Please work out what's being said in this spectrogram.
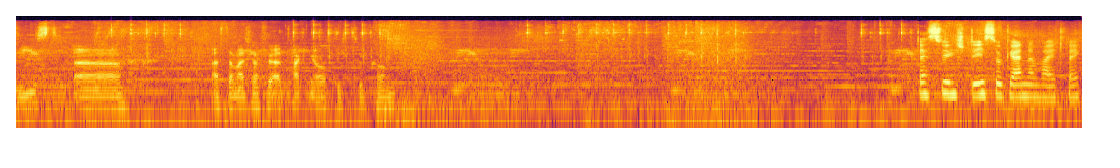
siehst, äh, was da manchmal für Attacken auf dich zukommen. Deswegen stehe ich so gerne weit weg.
